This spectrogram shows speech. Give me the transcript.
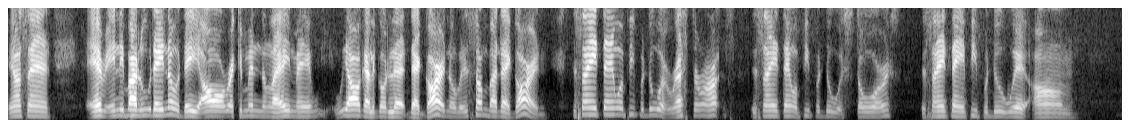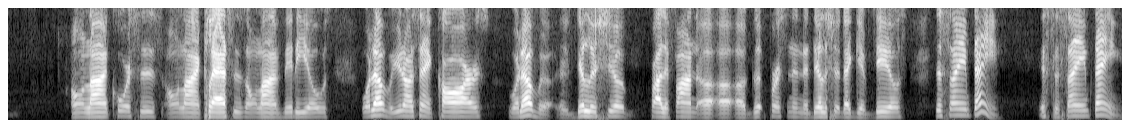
You know what I'm saying? Every anybody who they know, they all recommend them like, hey man, we, we all got to go to that, that garden over. There's something about that garden. The same thing what people do with restaurants. The same thing what people do with stores. The same thing people do with um online courses, online classes, online videos, whatever. You know what I'm saying? Cars, whatever. A dealership, probably find a, a, a good person in the dealership that give deals. The same thing. It's the same thing.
